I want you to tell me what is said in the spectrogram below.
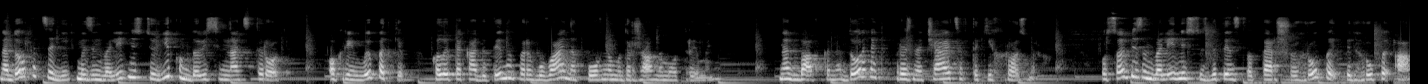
На догляд за дітьми з інвалідністю віком до 18 років, окрім випадків, коли така дитина перебуває на повному державному утриманні. Надбавка на догляд призначається в таких розмірах. Особі з інвалідністю з дитинства першої групи від групи А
